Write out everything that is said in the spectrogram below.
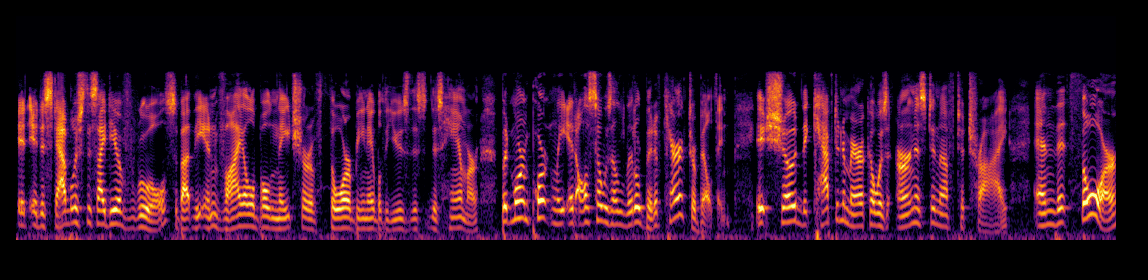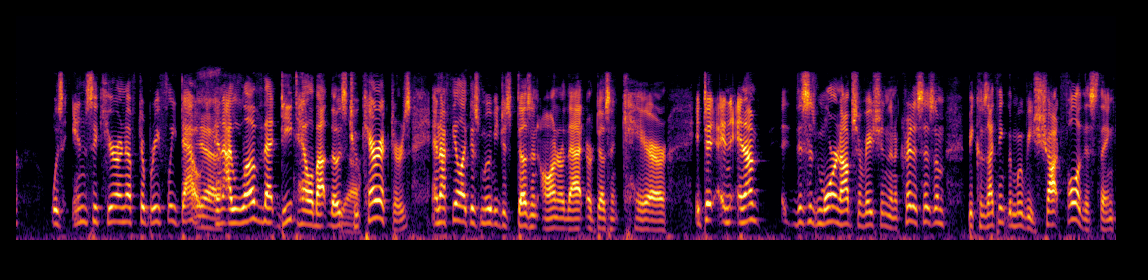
it, it established this idea of rules about the inviolable nature of Thor being able to use this this hammer. But more importantly, it also was a little bit of character building. It showed that Captain America was earnest enough to try, and that Thor was insecure enough to briefly doubt. Yeah. And I love that detail about those Yeah. two characters, and I feel like this movie just doesn't honor that or doesn't care. It di- and and I'm this is more an observation than a criticism because I think the movie's shot full of this thing.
